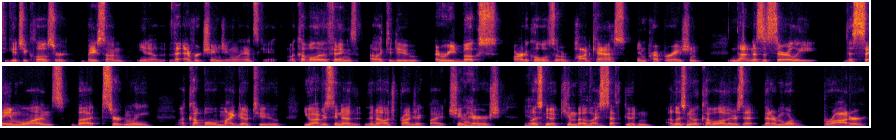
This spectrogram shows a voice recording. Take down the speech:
to get you closer based on you know the ever changing landscape a couple other things i like to do i read books articles or podcasts in preparation not necessarily the same ones but certainly a couple my go-to you obviously know the knowledge project by shane Right. parrish Yeah. I listen to Akimbo by Seth Godin. I listen to a couple others that that are more broader.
